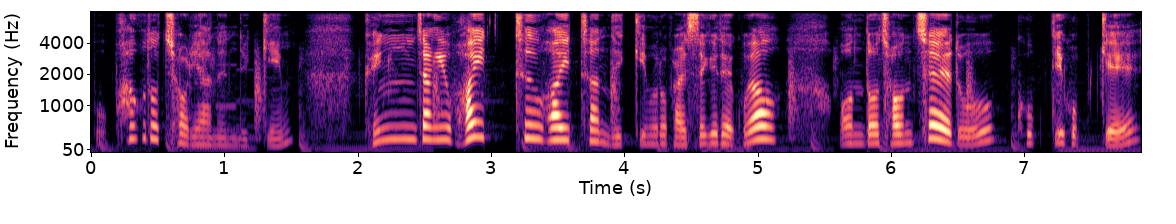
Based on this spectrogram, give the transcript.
뭐 파우더 처리하는 느낌 굉장히 화이트 화이트한 느낌으로 발색이 되고요. 언더 전체에도 곱디 곱게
